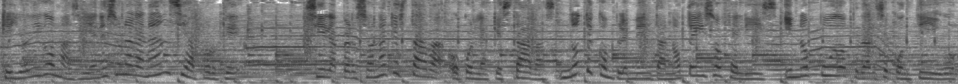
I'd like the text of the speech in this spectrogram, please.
que yo digo más bien es una ganancia porque si la persona que estaba o con la que estabas no te complementa, no te hizo feliz y no pudo quedarse contigo,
